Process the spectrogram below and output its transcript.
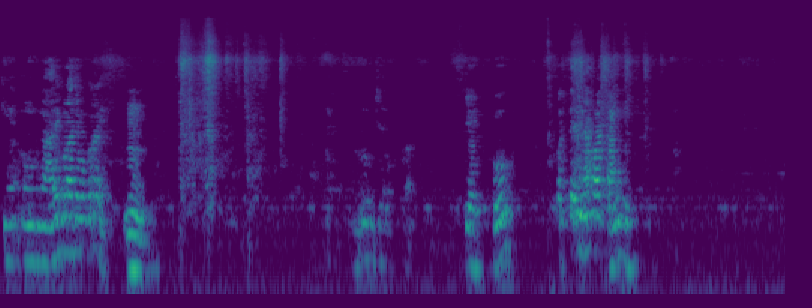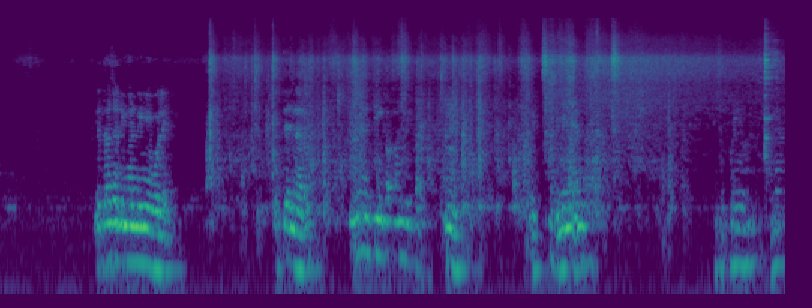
Kaya ang ngari lang siya magkaray. Hmm. Belum siya ka. Ya ko. Pati nak pasang ni. Kita sa dengan dingin boleh. Pati na. Ini yung tingkap ang tingkap. Hmm. Ini ni. Ito pa yun. Yan.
